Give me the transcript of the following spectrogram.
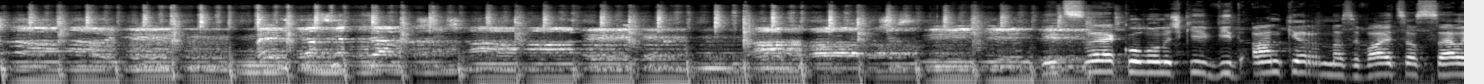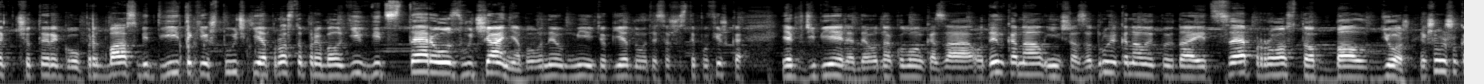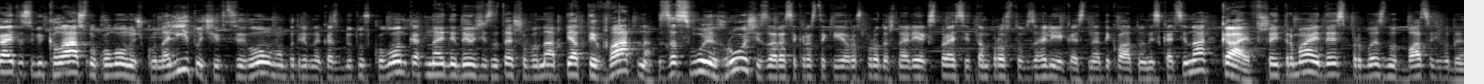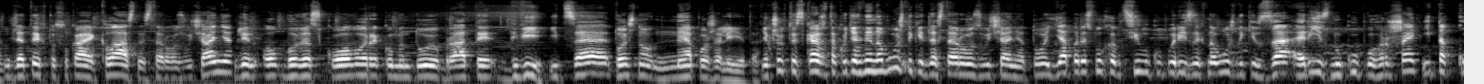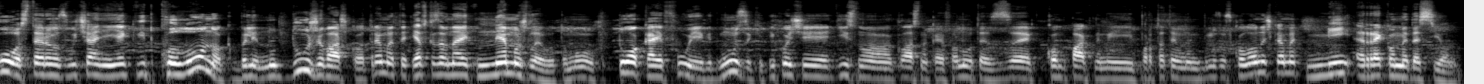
Oh і це колоночки від Anker, називаються Select 4 Go. Придбав собі дві такі штучки, я просто прибалдів від стереозвучання, бо вони вміють об'єднуватися щось типу фішка, як в JBL, де одна колонка за один канал, інша за другий канал відповідає. І це просто балдеж. Якщо ви шукаєте собі класну колоночку на літо, чи в цілому вам потрібна якась Bluetooth колонка, навіть не дивлячись на те, що вона 5 ватна, за свої гроші зараз якраз такий розпродаж на Аліекспресі, там просто взагалі якась неадекватно низька ціна. Кайф, ще й тримає десь приблизно 20 годин. Для тих, хто шукає класне стереозвучання, блін, обов'язково рекомендую брати дві, і це точно не пожалієте. Якщо хтось скаже, так одягни навушники для стереозвучання, то я переслухав цілу купу різних навушників за різну купу грошей, і такого стереозвучання, як від колонок, блін, ну дуже важко отримати. Я б сказав, навіть неможливо. Тому хто кайфує від музики і хоче дійсно класно кайфанути з компактними і портативними Bluetooth колоночками, мій рекомендаціон.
